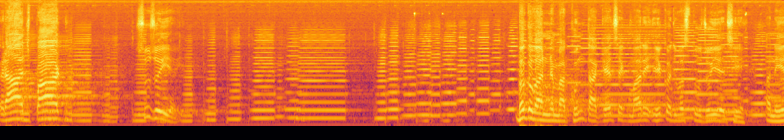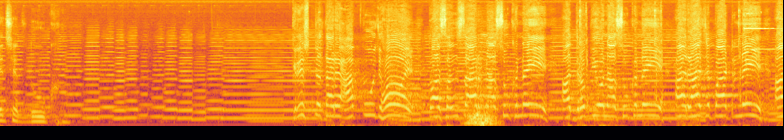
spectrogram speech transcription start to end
રાજપાટ, શું જોઈએ? ભગવાનને માં કુંતા કહે છે કે મારે એક જ વસ્તુ જોઈએ છે, અને એ છે દુઃખ. કૃષ્ણ તારે આપવું જ હોય તો આ સંસારના સુખ નહીં, આ દ્રવ્યોના સુખ નહીં, આ રાજપાટ નહીં, આ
